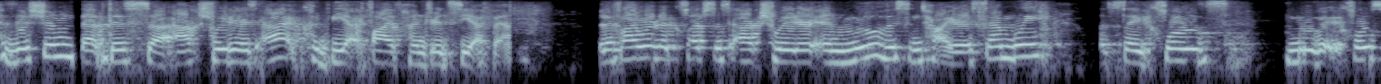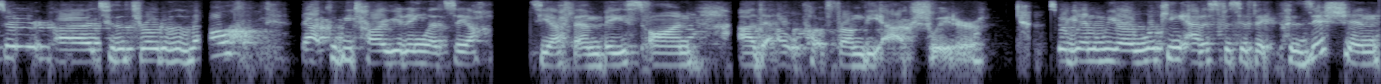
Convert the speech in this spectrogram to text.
position that this uh, actuator is at could be at 500 CFM. But if I were to clutch this actuator and move this entire assembly, let's say close, move it closer uh, to the throat of the valve, that could be targeting, let's say, a CFM based on uh, the output from the actuator. So again, we are looking at a specific position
